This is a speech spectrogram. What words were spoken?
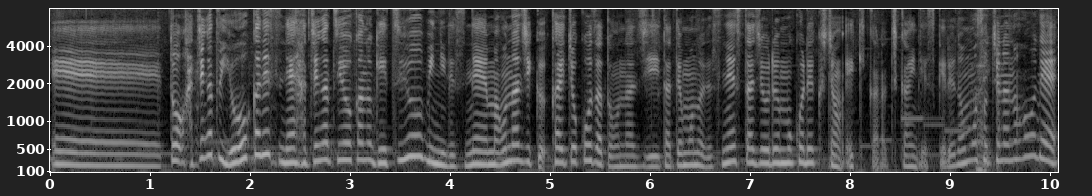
えーと、8月8日ですね、8月8日の月曜日にですね、まあ、同じく会長講座と同じ建物ですね、スタジオルームコレクション駅から近いんですけれども、はい、そちらの方で、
